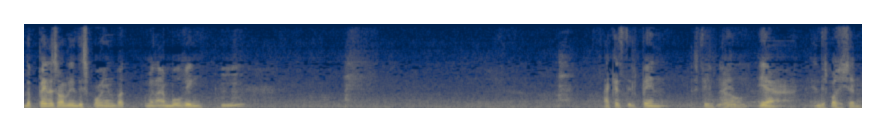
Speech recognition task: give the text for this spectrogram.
The pain is only in this point, but when I'm moving, Hmm? I can still pain, feel pain. Now? Yeah, in this position.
